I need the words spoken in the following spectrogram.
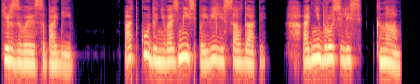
кирзовые сапоги. Откуда ни возьмись, появились солдаты. Одни бросились к нам,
